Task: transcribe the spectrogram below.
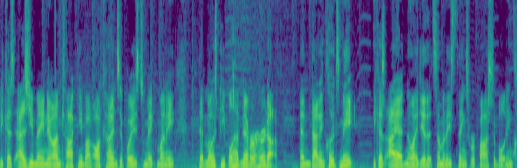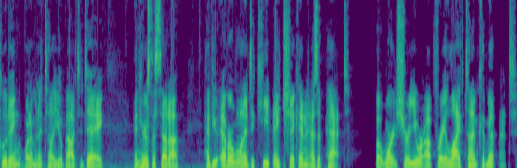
Because as you may know, I'm talking about all kinds of ways to make money that most people have never heard of. And that includes me because I had no idea that some of these things were possible, including what I'm going to tell you about today. And here's the setup Have you ever wanted to keep a chicken as a pet, but weren't sure you were up for a lifetime commitment?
